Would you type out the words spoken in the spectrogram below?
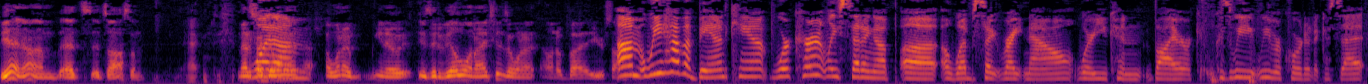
Yeah, no, um, that's it's awesome. Matter of fact, I um, want to, I want to, you know, is it available on iTunes? I want to, I want to buy your song. Um, we have a band camp. We're currently setting up a, a website right now where you can buy our, cause we, we recorded a cassette.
